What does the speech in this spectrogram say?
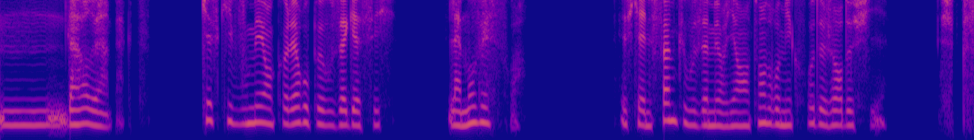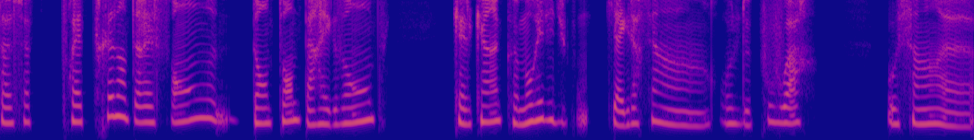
Mmh, D'avoir de l'impact. Qu'est-ce qui vous met en colère ou peut vous agacer? La mauvaise foi. Est-ce qu'il y a une femme que vous aimeriez entendre au micro de genre de fille? Ça, ça pourrait être très intéressant d'entendre par exemple quelqu'un comme Aurélie Dupont, qui a exercé un rôle de pouvoir au sein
